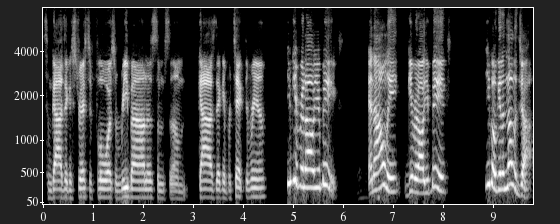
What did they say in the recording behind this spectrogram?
some guys that can stretch the floor, some rebounders, some some guys that can protect the rim. You rid of all your bigs, and not only rid of all your bigs, you go get another job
